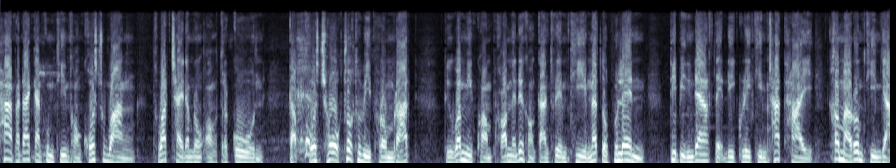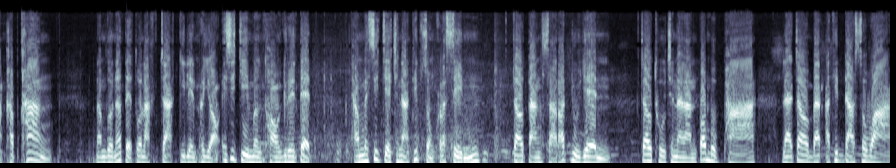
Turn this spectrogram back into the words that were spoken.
ภาพภายใต้การคุมทีมของโค้ชวัง ทวัชชัยดำรงอ่องตระกูล กับโค้ชโชค โชคทวีพรหมรัตน์ถือว่ามีความพร้อมในเรื่องของการเตรียมทีมและตัวผู้เล่น ที่ปีนี้ได้นักเตะดีกรีทีมชาติไทย เข้ามาร่วมทีมอย่างคับคั่ง นำโดยนักเตะตัวหลักจากกิเลนผยองเอสซีจีเมืองทองยูไนเต็ดทั้งเมสซี่เจชนาธิป สรงกระสินธ์ เจ้าตังสารัช อยู่เย็น เจ้าทูชนานันท์ป้อมบุปผา และเจ้าแบ็คอาทิตย์ดาวสว่าง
